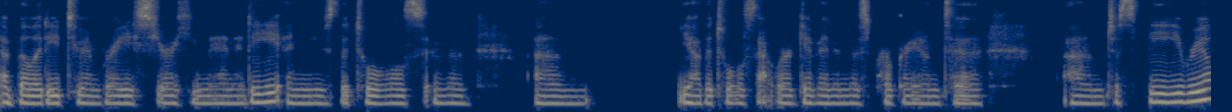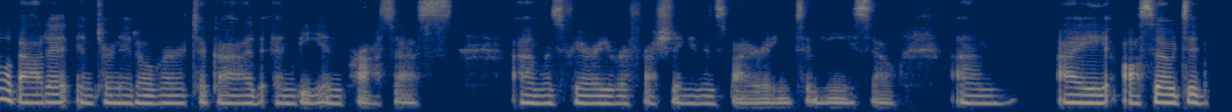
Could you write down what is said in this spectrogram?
ability to embrace your humanity and use the tools and the um, yeah the tools that we're given in this program to um, just be real about it and turn it over to god and be in process um, was very refreshing and inspiring to me. So um, i also did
